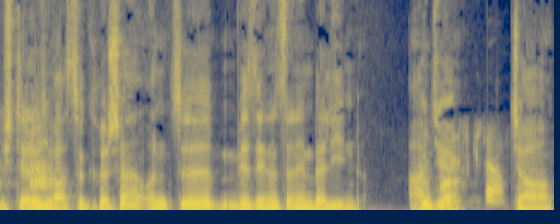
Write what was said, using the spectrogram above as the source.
ich stelle euch raus zu Grisha und äh, wir sehen uns dann in Berlin. Adieu. Alles klar. Ciao.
